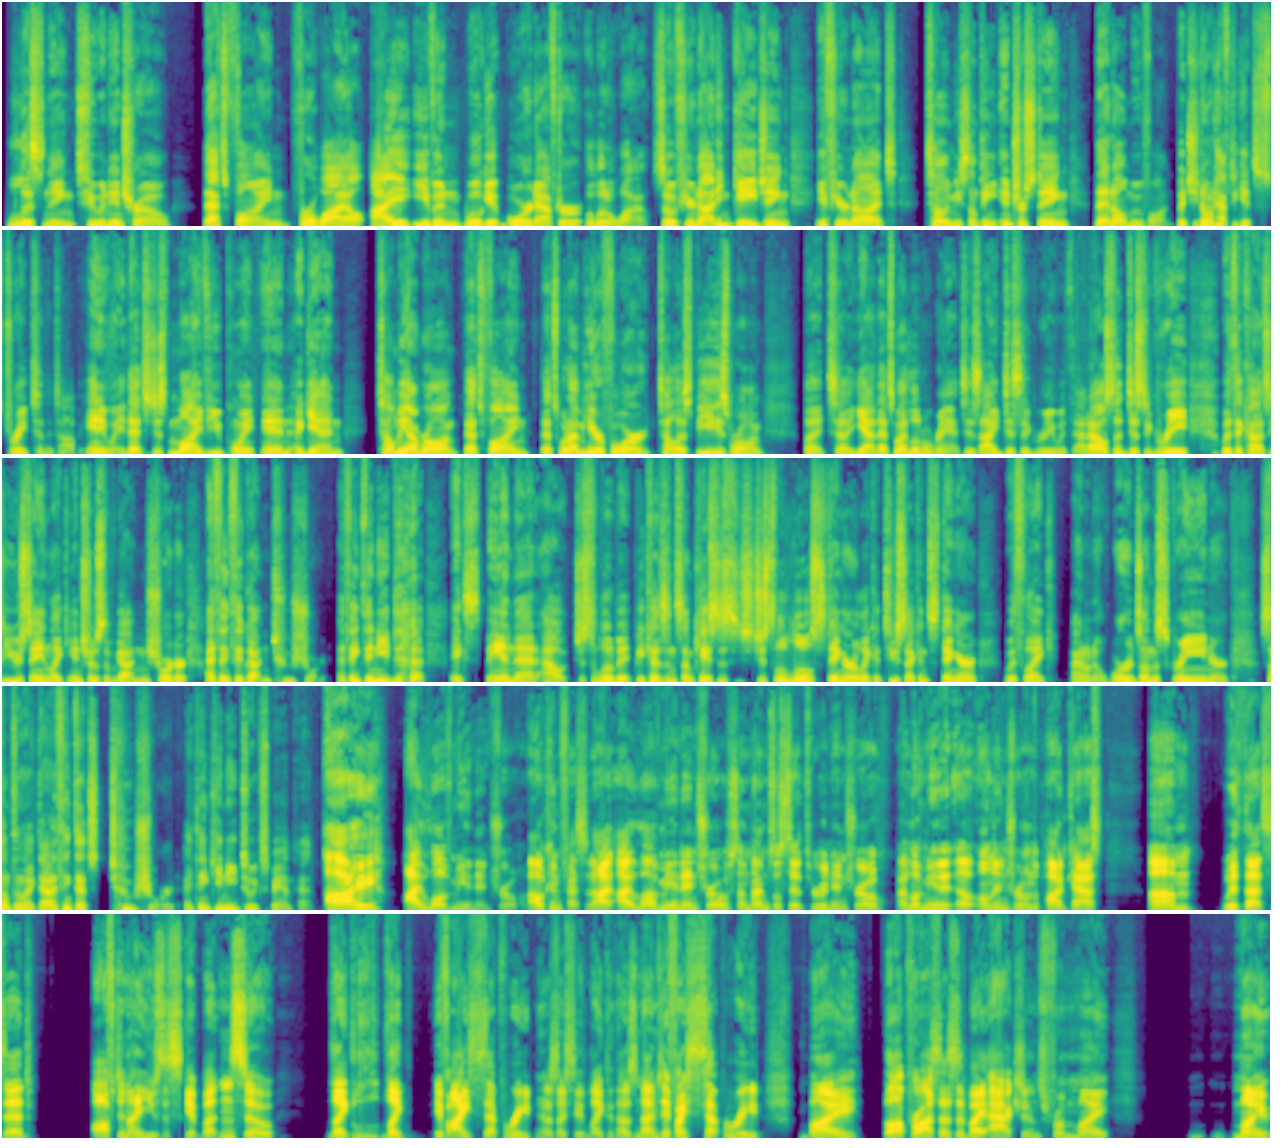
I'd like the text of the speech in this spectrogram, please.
listening to an intro, that's fine for a while. I even will get bored after a little while. So if you're not engaging, if you're not telling me something interesting, then I'll move on. But you don't have to get straight to the topic. Anyway, that's just my viewpoint. And again, tell me I'm wrong. That's fine. That's what I'm here for. Tell SP he's wrong. But uh, yeah, that's my little rant. Is I disagree with that. I also disagree with the concept. You were saying like intros have gotten shorter. I think they've gotten too short. I think they need to expand that out just a little bit because in some cases it's just a little, stinger, like a two second stinger with like I don't know words on the screen or something like that. I think that's too short. I think you need to expand that. I I love me an intro. I'll confess it. I, I love me an intro. Sometimes I'll sit through an intro. I love me an, an intro on the podcast. Um, with that said, often I use the skip button. So, like, like if I separate, as I say, like a thousand times, if I separate my thought process and my actions from my my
